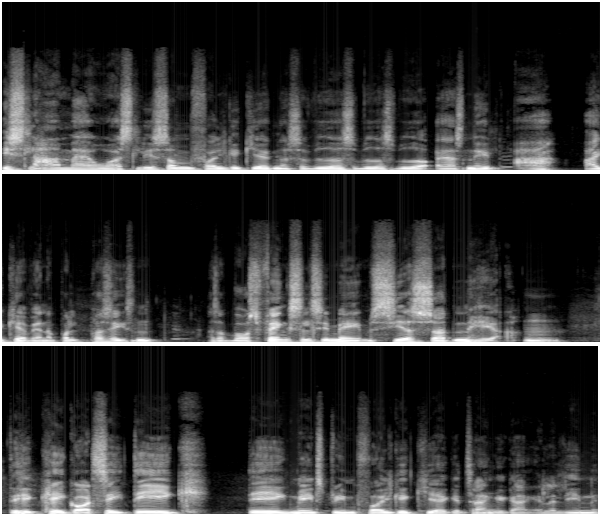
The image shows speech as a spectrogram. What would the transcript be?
islam er jo også ligesom folkekirken, og så videre, og så videre, og så videre. Og jeg er sådan helt, ah, ej, kære venner, prøv, prøv at se sådan, altså, vores fængselsimam siger sådan her. Mm. Det kan I godt se, det er ikke, det er ikke mainstream folkekirketankegang eller lignende.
